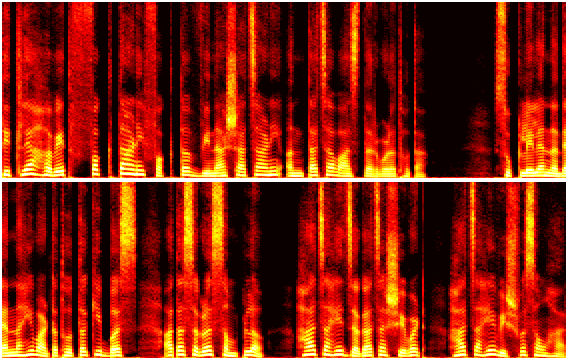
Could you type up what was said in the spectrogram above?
तिथल्या हवेत फक्त आणि फक्त विनाशाचा आणि अंताचा वास दरवळत होता. सुकलेल्या नद्यांनाही वाटत होतं की बस आता सगळं संपलं. हाच आहे जगाचा शेवट हाच आहे विश्वसंहार.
